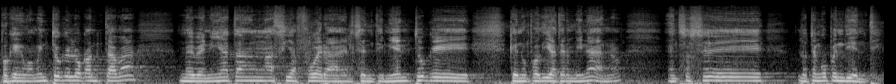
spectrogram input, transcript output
porque en el momento que lo cantaba me venía tan hacia afuera el sentimiento que, no podía terminar, ¿no? Entonces lo tengo pendiente,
